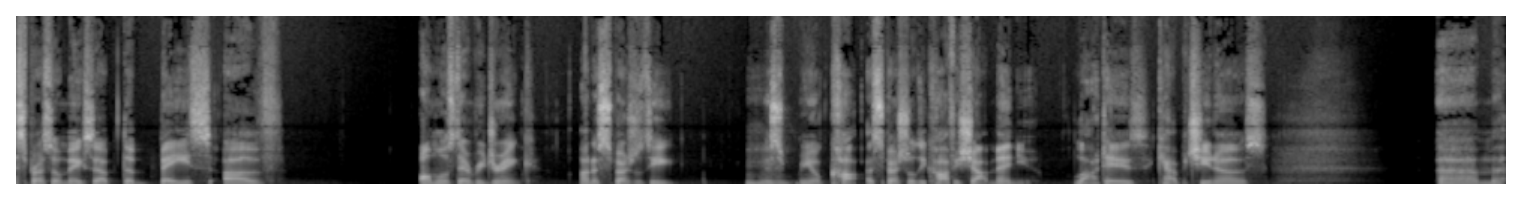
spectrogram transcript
espresso makes up the base of almost every drink on a specialty, es- you know, co- a specialty coffee shop menu. lattes, cappuccinos, um,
